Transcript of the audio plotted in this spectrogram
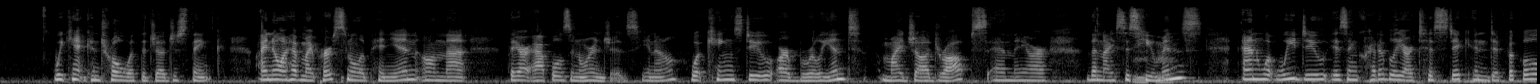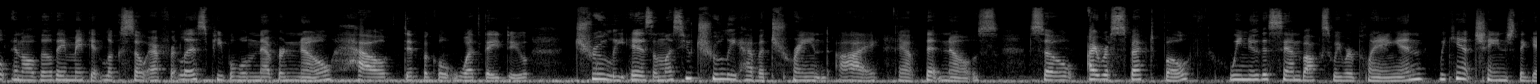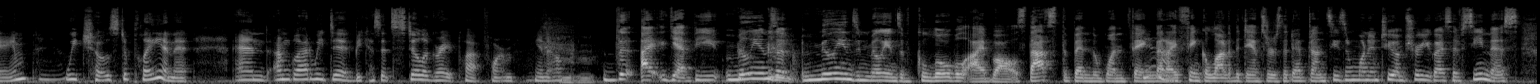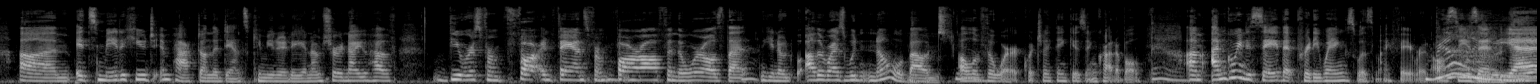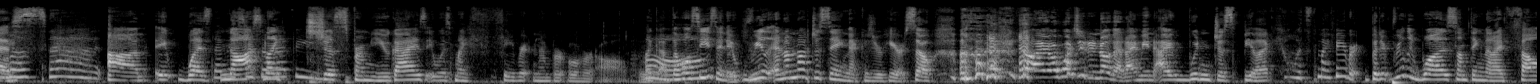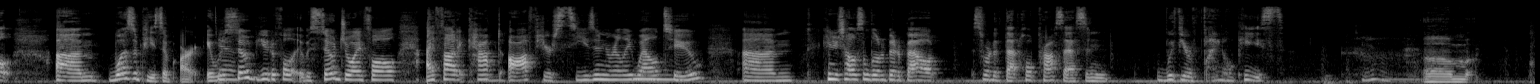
we can't control what the judges think. I know I have my personal opinion on that. They are apples and oranges, you know? What kings do are brilliant. My jaw drops, and they are the nicest mm-hmm. humans. And what we do is incredibly artistic and difficult. And although they make it look so effortless, people will never know how difficult what they do truly is unless you truly have a trained eye Yeah. that knows. So I respect both. We knew the sandbox we were playing in. We can't change the game. We chose to play in it. And I'm glad we did because it's still a great platform, you know? The I, yeah, the millions of millions and millions of global eyeballs. That's the, been the one thing that I think a lot of the dancers that have done season one and two. I'm sure you guys have seen this. Um, it's made a huge impact on the dance community, and I'm sure now you have viewers from far and fans from far off in the world that you know otherwise wouldn't know about all of the work, which I think is incredible. Um, I'm going to say that Pretty Wings was my favorite all season. Yes, Love that. Um, it was makes me not so like happy. just from you guys. It was my favorite number overall. Like of the whole season, it really. And I'm not just saying that because you're here. So, no, I, I want you to know that. I mean, I wouldn't just be like, "Oh, it's my favorite," but it really was something that I felt. Um, was a piece of art. It was Yeah. so beautiful. It was so joyful. I thought it capped off your season really well too. Um, can you tell us a little bit about sort of that whole process and with your final piece?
